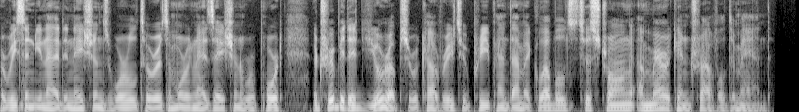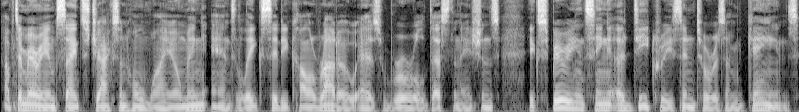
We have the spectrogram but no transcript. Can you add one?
A recent United Nations World World Tourism Organization report attributed Europe's recovery to pre pandemic levels to strong American travel demand. Habtemariam cites Jackson Hole, Wyoming, and Lake City, Colorado as rural destinations experiencing a decrease in tourism gains.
